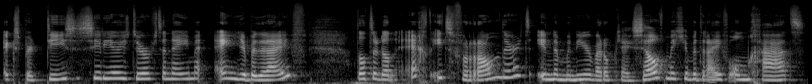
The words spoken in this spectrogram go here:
expertise serieus durft te nemen en je bedrijf, dat er dan echt iets verandert in de manier waarop jij zelf met je bedrijf omgaat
